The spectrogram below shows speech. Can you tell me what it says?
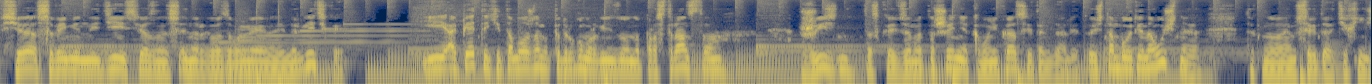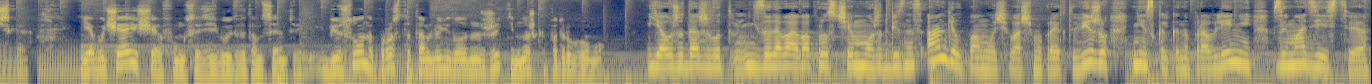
все современные идеи, связанные с энерговозобновляемой энергетикой. И опять-таки там должно быть по-другому организовано пространство, жизнь, так сказать, взаимоотношения, коммуникации и так далее. То есть там будет и научная, так называемая, среда техническая, и обучающая функция здесь будет в этом центре. И, безусловно, просто там люди должны жить немножко по-другому. Я уже даже вот не задавая вопрос, чем может бизнес-ангел помочь вашему проекту, вижу несколько направлений взаимодействия.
